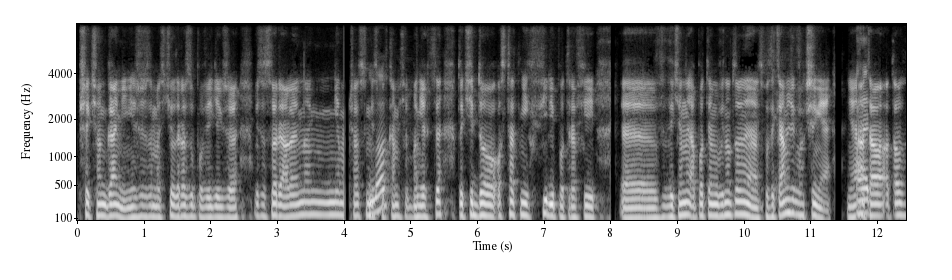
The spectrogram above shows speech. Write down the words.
przeciąganie, nie, że zamiast ci od razu powiedzieć, że wiesz sorry, ale no nie ma czasu, nie no. spotkamy się, bo nie chcę, to ci do ostatniej chwili potrafi e, wyciągnąć, a potem mówi, no to nie, spotykamy się czy nie. nie? Ale... A, to, a to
